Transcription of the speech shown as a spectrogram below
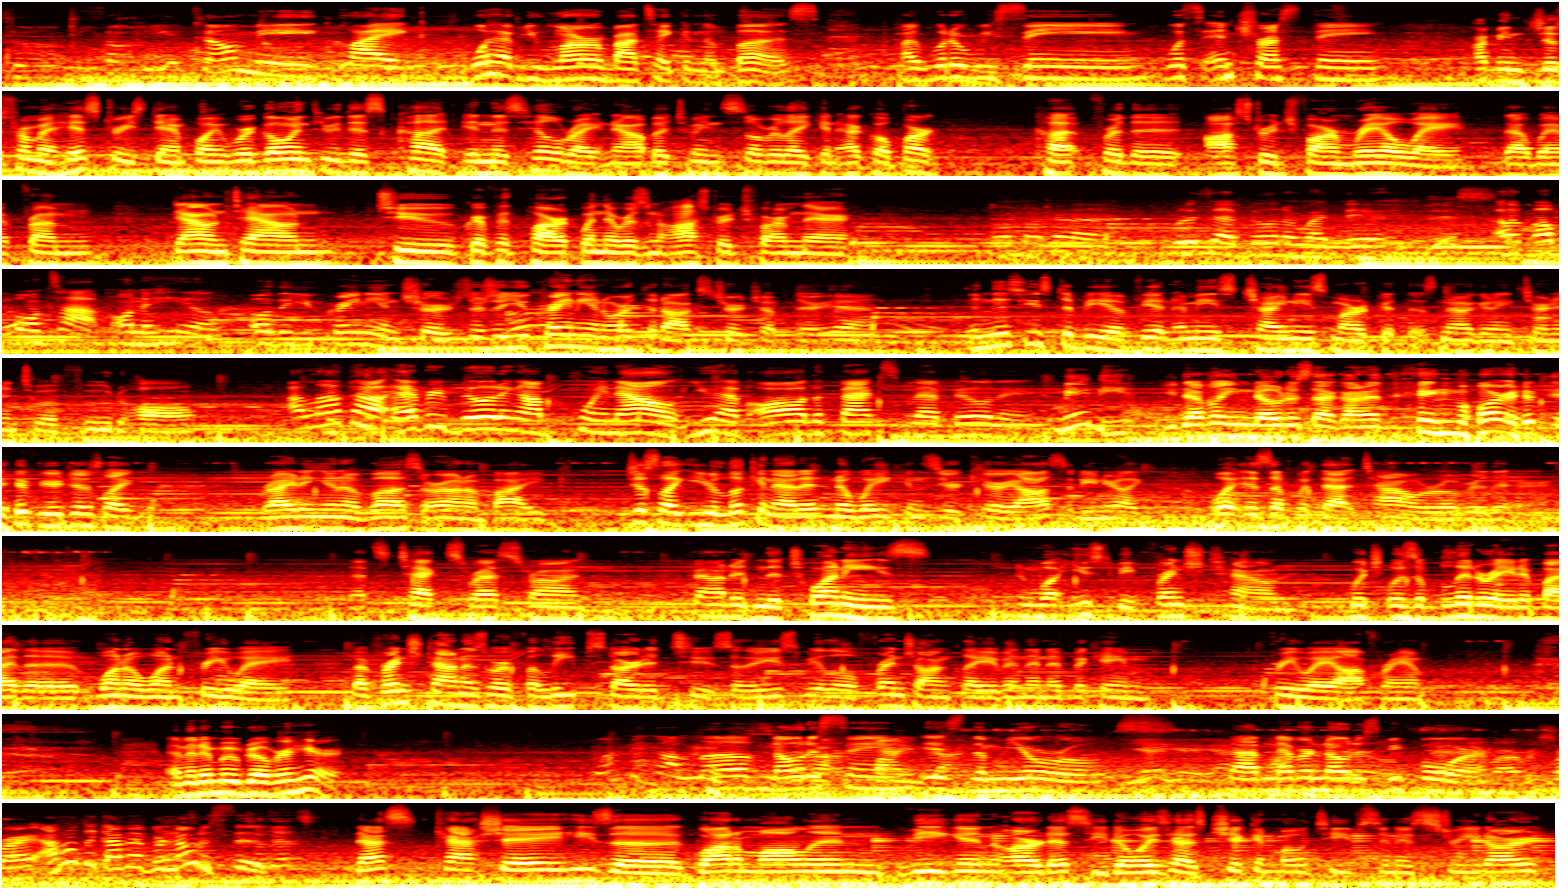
So can you tell me like what have you learned by taking the bus? Like what are we seeing? What's interesting? I mean, just from a history standpoint, we're going through this cut in this hill right now between Silver Lake and Echo Park. Cut for the Ostrich Farm Railway that went from downtown to Griffith Park when there was an ostrich farm there. Oh my God. What is that building right there? This? Up, up on top, on the hill. Oh, the Ukrainian church. There's a oh. Ukrainian Orthodox church up there, yeah. And this used to be a Vietnamese Chinese market that's now getting turned into a food hall. I love how every building I point out, you have all the facts for that building. Maybe. You definitely notice that kind of thing more if, if you're just like riding in a bus or on a bike. Just like you're looking at it and awakens your curiosity and you're like, what is up with that tower over there? That's Taix Restaurant, founded in the 20s in what used to be Frenchtown, which was obliterated by the 101 freeway. But Frenchtown is where Philippe started too. So there used to be a little French enclave and then it became freeway off ramp. and then it moved over here. One thing I love noticing is the murals that I've never noticed before. Right? I don't think I've ever noticed this. That's Cache. He's a Guatemalan vegan artist. He always has chicken motifs in his street art.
